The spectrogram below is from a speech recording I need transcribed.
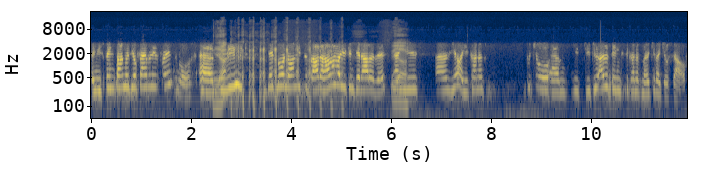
then you spend time with your family and friends more. Um, Yeah. You read, you get more knowledge about how you can get out of this, Yeah. and you, um, yeah, you kind of put your, um, you, you do other things to kind of motivate yourself.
